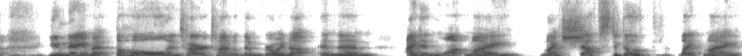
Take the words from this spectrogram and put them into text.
you name it, the whole entire time of them growing up. And then I didn't want my my chefs to go through, like my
